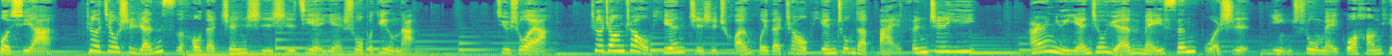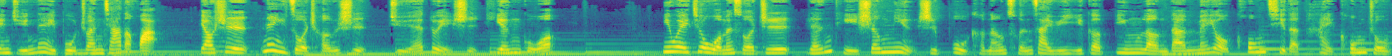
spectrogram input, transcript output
或许啊，这就是人死后的真实世界，也说不定呢。据说呀。这张照片只是传回的照片中的百分之一，而女研究员梅森博士引述美国航天局内部专家的话，表示那座城市绝对是天国，因为就我们所知，人体生命是不可能存在于一个冰冷的没有空气的太空中。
